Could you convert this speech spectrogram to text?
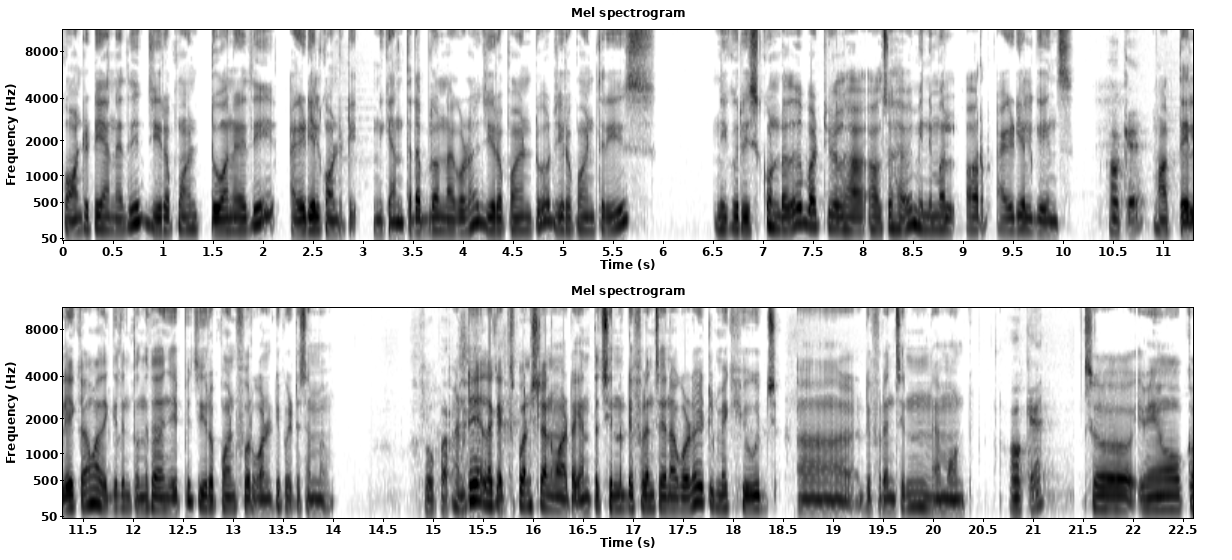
క్వాంటిటీ అనేది జీరో పాయింట్ టూ అనేది ఐడియల్ క్వాంటిటీ నీకు ఎంత డబ్బులు ఉన్నా కూడా zero point two zero point three నీకు రిస్క్ ఉండదు but you will also have minimal or ideal gains okay. మాకు తెలియక మా దగ్గర ఇంత ఉంది కదా అని చెప్పి జీరో పాయింట్ ఫోర్ క్వాంటిటీ పెట్టేసాం మేము. సూపర్. అంటే లైక్ ఎక్స్పెన్షియల్ అనమాట ఎంత చిన్న డిఫరెన్స్ అయినా కూడా it will make huge difference in amount okay. So మేము ఒక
